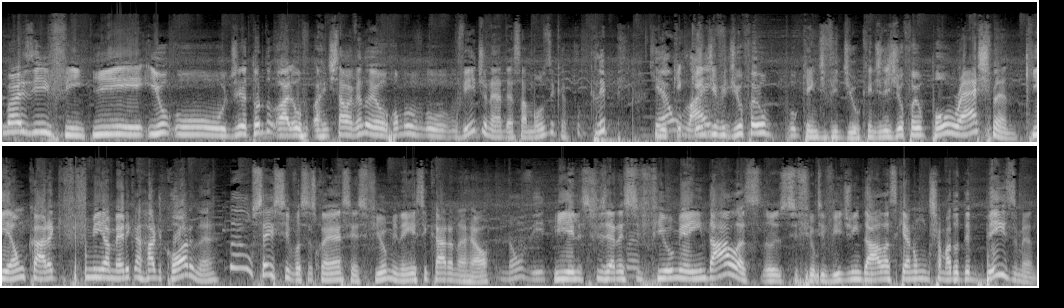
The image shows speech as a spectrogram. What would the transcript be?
Mas enfim, e, e o, o diretor do. Olha, a gente tava vendo eu, como o, o vídeo, né, dessa música. O clipe, que E é o um que-. Quem dividiu foi o, o- Quem dividiu, quem dirigiu foi o Paul Rashman, que é um cara que filme American Hardcore, né? Eu não sei se vocês conhecem esse filme, nem esse cara, na real. Não vi. E eles fizeram esse filme aí em Dallas, esse filme, esse vídeo em Dallas, que era um chamado The Basement.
